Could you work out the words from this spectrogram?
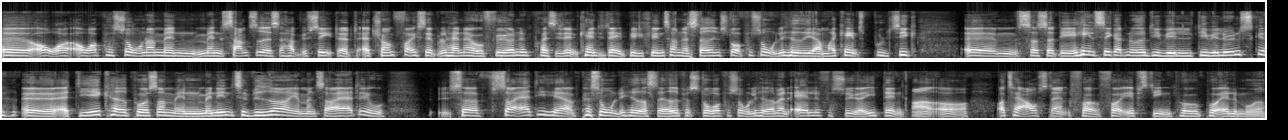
øh, over, over personer, men, men samtidig så har vi jo set, at, at Trump for eksempel, han er jo førende præsidentkandidat, Bill Clinton er stadig en stor personlighed i amerikansk politik, øh, så, så det er helt sikkert noget, de vil, de vil ønske, øh, at de ikke havde på sig, men, men indtil videre, jamen, så er det jo så, så er de her personligheder stadig store personligheder, men alle forsøger i den grad at, at tage afstand for, for Epstein på, på alle måder.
